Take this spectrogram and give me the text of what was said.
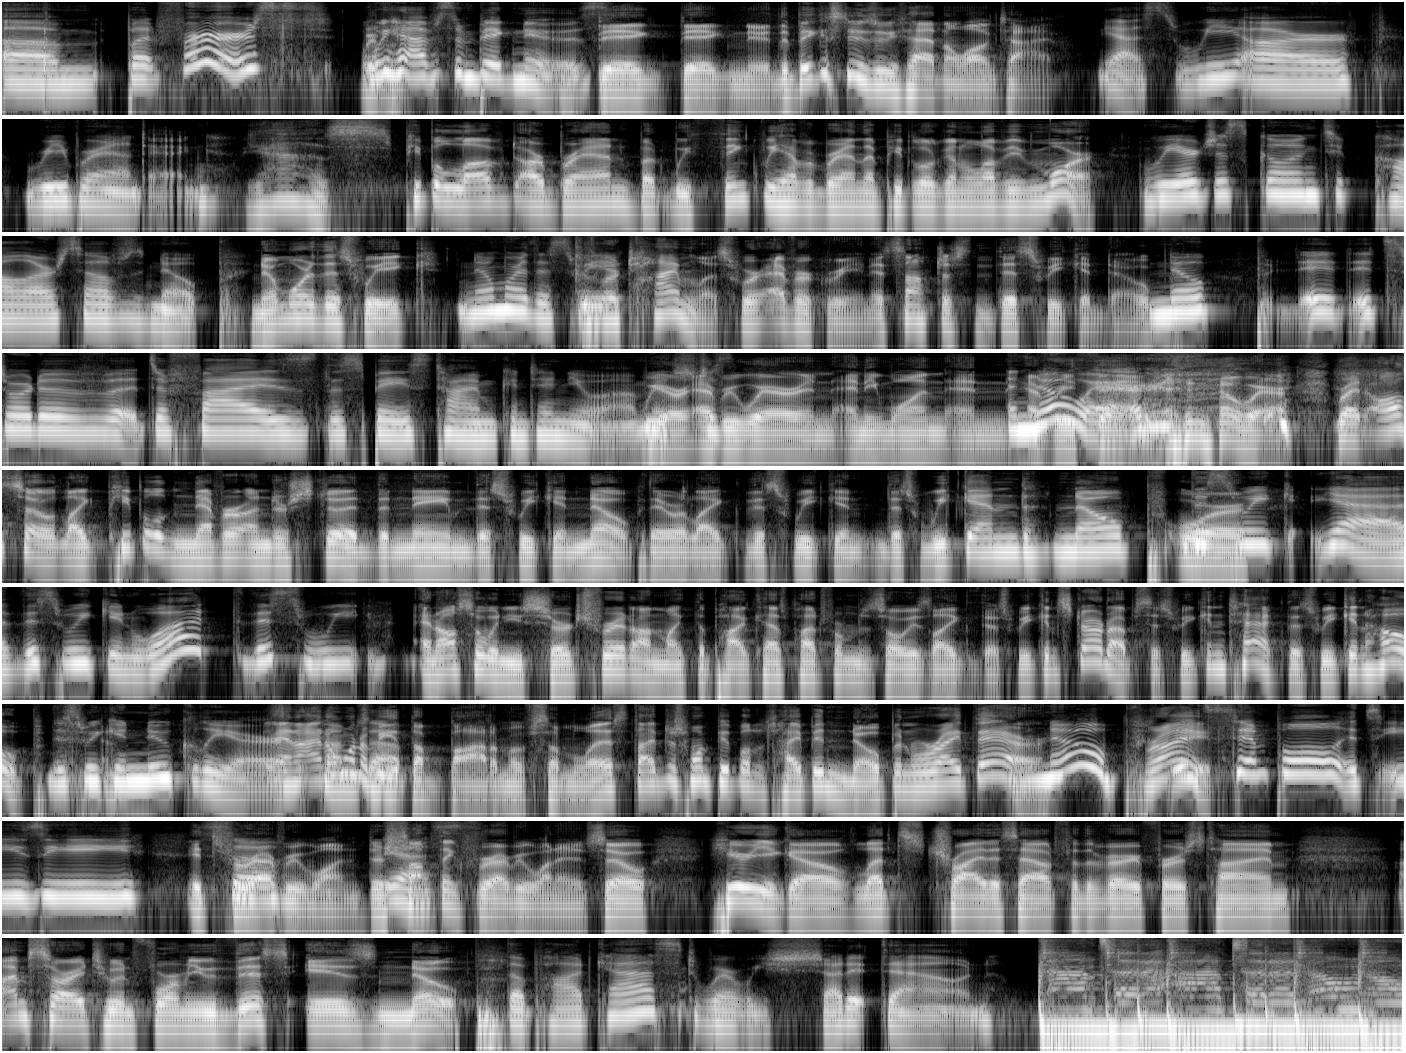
um, but first, we have some big news. Big, big news. The biggest news we've had in a long time. yes, we are rebranding. Yes. People loved our brand, but we think we have a brand that people are going to love even more. We are just going to call ourselves Nope. No more this week No more this week. because we're timeless. We're evergreen. It's not just this week at Dope. Nope. It, it sort of defies the space time continuum. We It's are just- everywhere and anyone and, And everything nowhere. and nowhere. Right. Also, like people never understood the name This Week in Nope. They were like This Week in This Weekend Nope or this week, yeah, this week in what? This week, And also, when you search for it on like the podcast platforms, it's always like this week in startups, this week in tech, this week in hope. this week in nuclear. And I don't want to be comes at the bottom of some list. I just want people to type in nope and we're right there. Nope. Right. It's simple. It's easy. It's So- for everyone. There's Yes. something for everyone in it. So here you go. Let's try this out for the very first time. I'm sorry to inform you, this is Nope. The podcast where we shut it down. Ah, ah,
